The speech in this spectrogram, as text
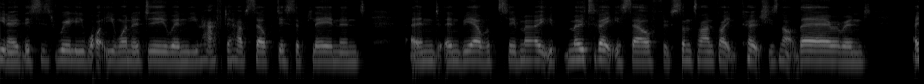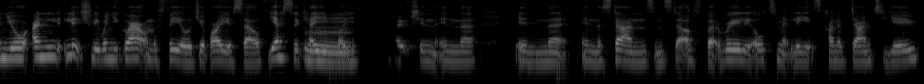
you know this is really what you want to do and you have to have self-discipline and and and be able to mo- motivate yourself if sometimes like coach is not there and and you're and literally when you go out on the field you're by yourself yes okay you've got Mm. your coach in in the in the in the stands and stuff but really ultimately it's kind of down to you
